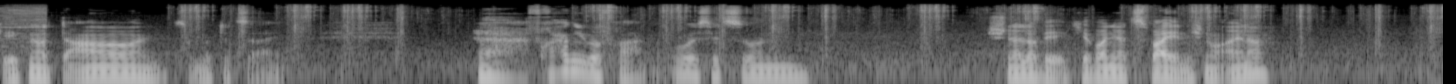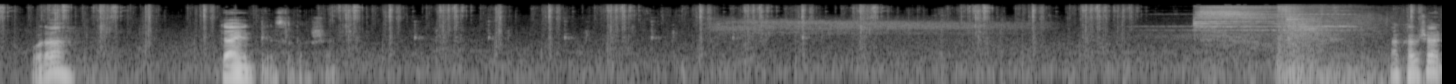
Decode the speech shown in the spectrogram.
Gegner down. So wird es sein. Ja, Fragen über Fragen. Wo ist jetzt so ein schneller Weg? Hier waren ja zwei, nicht nur einer. Oder? Da hinten ist er doch schon. Na komm schon.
